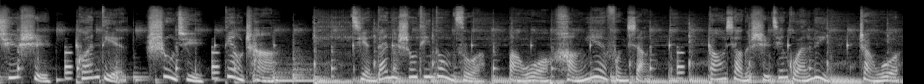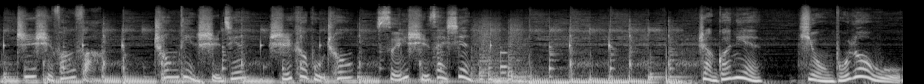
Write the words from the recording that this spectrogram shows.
趋势、观点、数据、调查，简单的收听动作，把握行业风向；高效的时间管理，掌握知识方法。充电时间，时刻补充，随时在线，让观念永不落伍。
